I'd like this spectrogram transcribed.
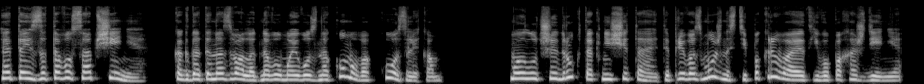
«Это из-за того сообщения, когда ты назвал одного моего знакомого козликом. Мой лучший друг так не считает и при возможности покрывает его похождение,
